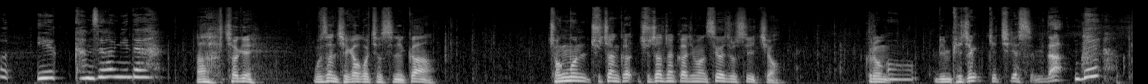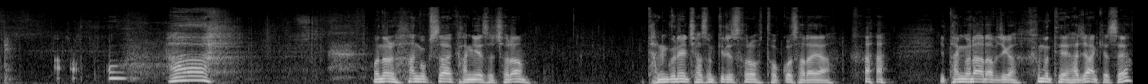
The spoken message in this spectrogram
어, 예, 감사합니다. 아, 저기 우선 제가 고쳤으니까 정문 주차장까, 주차장까지만 세워줄 수 있죠. 그럼 어... 민폐 좀 끼치겠습니다. 네? 어, 어... 아, 오늘 한국사 강의에서처럼 단군의 자손끼리 서로 돕고 살아야 이 단군 할아버지가 흐뭇해하지 않겠어요?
